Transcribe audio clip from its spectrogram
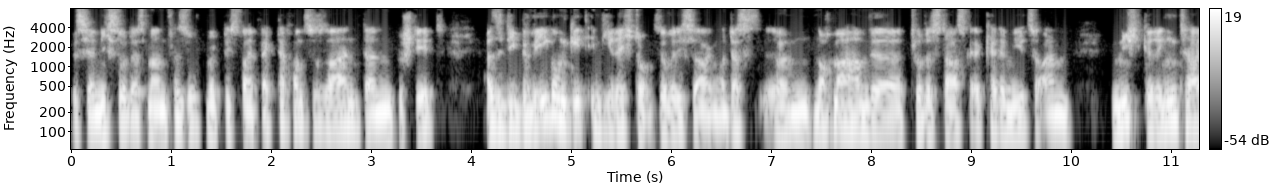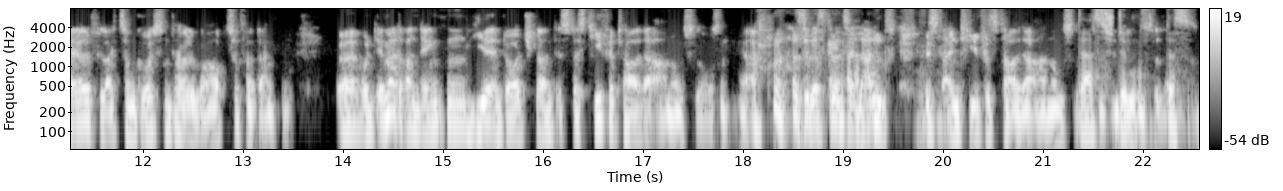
ist ja nicht so, dass man versucht, möglichst weit weg davon zu sein, dann besteht, also die Bewegung geht in die Richtung, so würde ich sagen. Und das ähm, nochmal haben wir To the Stars Academy zu einem nicht geringen Teil, vielleicht zum größten Teil überhaupt zu verdanken. Äh, und immer dran denken, hier in Deutschland ist das tiefe Tal der Ahnungslosen. Ja? Also das ganze Land ist ein tiefes Tal der Ahnungslosen. Das stimmt. Das,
